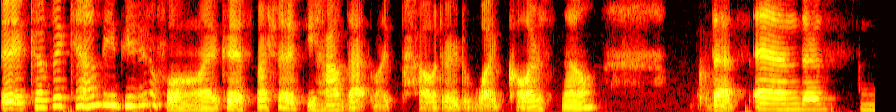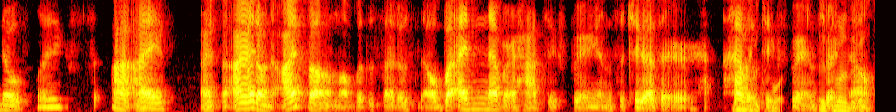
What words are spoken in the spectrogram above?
because it, can be beautiful, like especially if you have that like powdered white color snow. That's and there's snowflakes. I, I I I don't know. I fell in love with the sight of snow, but I never had to experience what you guys are having it's to experience It's right one of the now.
